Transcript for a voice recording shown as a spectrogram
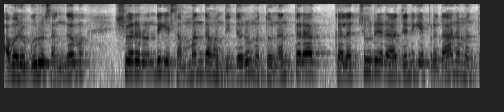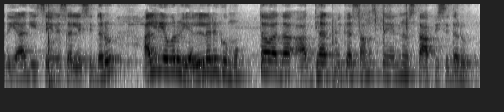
ಅವರು ಗುರು ಸಂಗಮೇಶ್ವರರೊಂದಿಗೆ ಸಂಬಂಧ ಹೊಂದಿದ್ದರು ಮತ್ತು ನಂತರ ಕಲಚೂರ್ಯ ರಾಜನಿಗೆ ಪ್ರಧಾನಮಂತ್ರಿಯಾಗಿ ಸೇವೆ ಸಲ್ಲಿಸಿದರು. ಅಲ್ಲಿ ಅವರು ಎಲ್ಲರಿಗೂ ಮುಕ್ತವಾದ ಆಧ್ಯಾತ್ಮಿಕ ಸಂಸ್ಥೆಯನ್ನು ಸ್ಥಾಪಿಸಿದರು.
